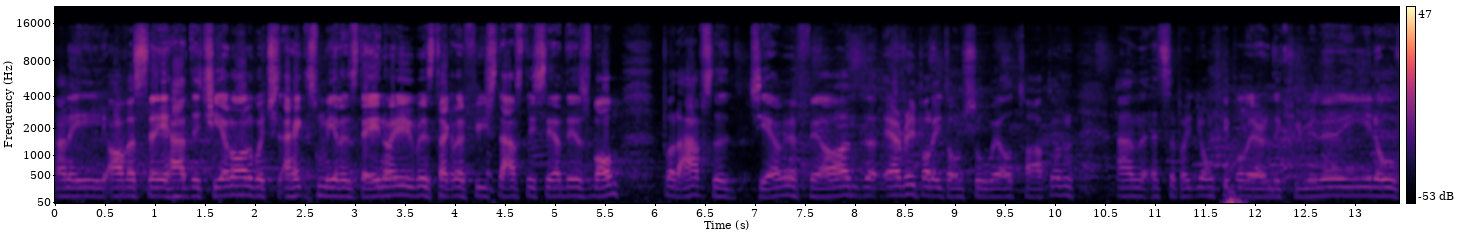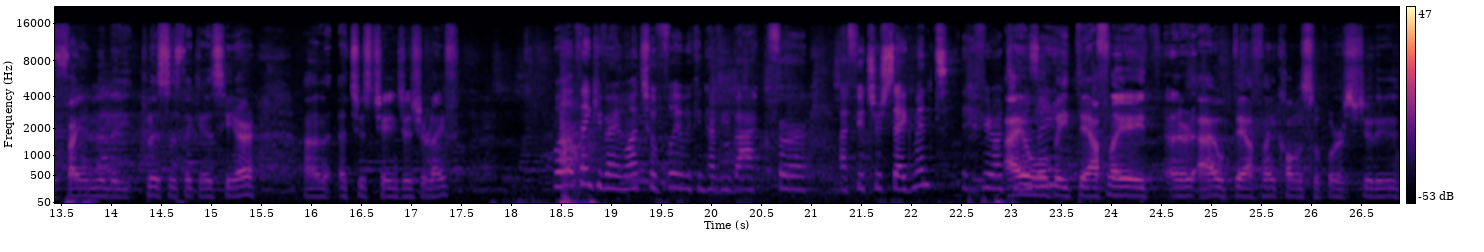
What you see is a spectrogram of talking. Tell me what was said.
and he obviously had the chain on which I think made his day now he was taking a few steps to send to his mum. But absolute I feel everybody done so well talking. And it's about young people there in the community you know finding the places like this here. And it just changes your life. Well, thank you very much. Hopefully, we can have you back for a future segment if you're not too I busy. will be definitely, er, I will definitely come and support Studio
